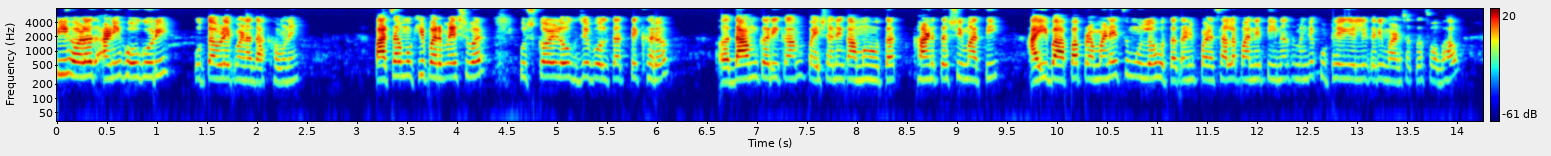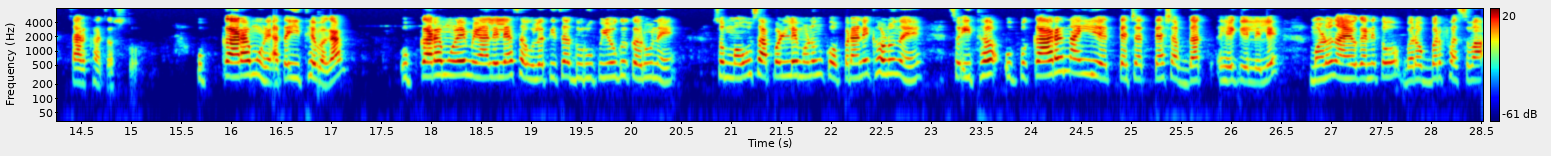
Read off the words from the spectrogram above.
पी हळद आणि हो गोरी उतावळेपणा दाखवणे. पाचामुखी परमेश्वर पुष्कळ लोक जे बोलतात ते खरं. दाम करी काम पैशाने कामं होतात. खाण तशी माती आई बापाप्रमाणेच मुलं होतात आणि पळसाला पाने तीनच म्हणजे कुठे गेली तरी माणसाचा स्वभाव सारखाच असतो. उपकारामुळे आता इथे बघा उपकारामुळे मिळालेल्या सवलतीचा दुरुपयोग करू नये सो मऊ सापडले म्हणून कोपराने खणू नये सो इथं उपकार नाही आहेत त्याच्यात त्या शब्दात हे केलेले. म्हणून आयोगाने तो बरोबर फसवा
